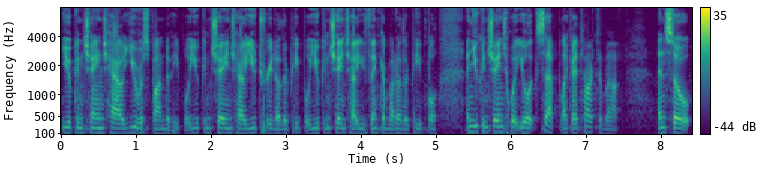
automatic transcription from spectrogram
You can change how you respond to people. You can change how you treat other people. You can change how you think about other people. And you can change what you'll accept, like I talked about. And so,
